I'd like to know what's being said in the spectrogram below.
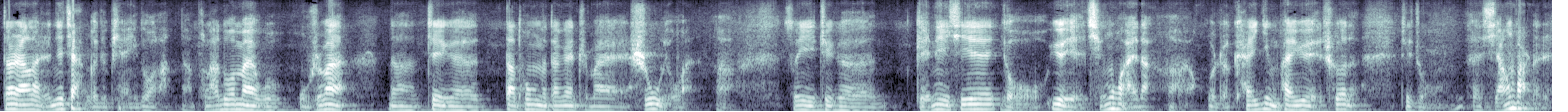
当然了，人家价格就便宜多了，那普拉多卖五五十万，那这个大通呢大概只卖十五六万啊，所以这个给那些有越野情怀的啊，或者开硬派越野车的这种呃想法的人，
